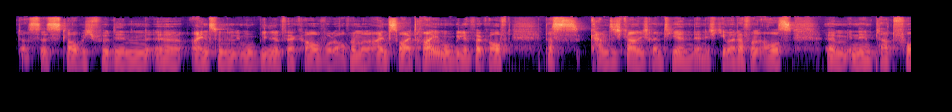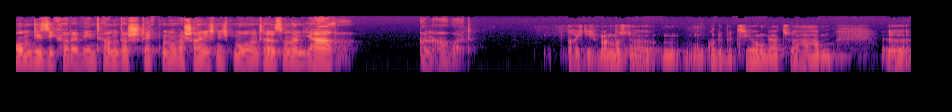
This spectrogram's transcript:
Das ist, glaube ich, für den äh, einzelnen Immobilienverkauf oder auch wenn man ein, zwei, drei Immobilien verkauft, das kann sich gar nicht rentieren. Denn ich gehe mal davon aus, ähm, in den Plattformen, die Sie gerade erwähnt haben, da stecken wahrscheinlich nicht Monate, sondern Jahre an Arbeit. Richtig, man muss eine, eine gute Beziehung dazu haben. Äh,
